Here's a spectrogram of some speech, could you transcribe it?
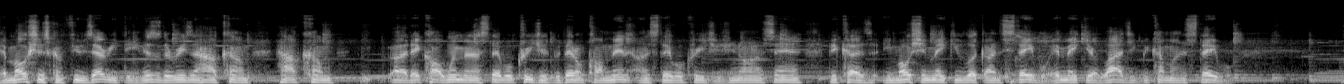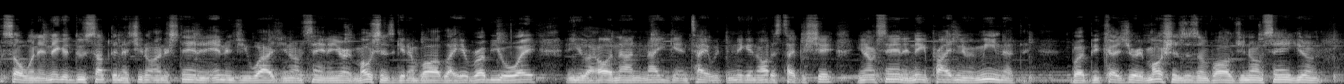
Emotions confuse everything. This is the reason how come how come uh, they call women unstable creatures, but they don't call men unstable creatures. You know what I'm saying? Because emotion make you look unstable. It make your logic become unstable. So when a nigga do something that you don't understand and energy wise, you know what I'm saying, and your emotions get involved, like it rub you away, and you're like, oh, now now you getting tight with the nigga and all this type of shit. You know what I'm saying? And nigga probably didn't even mean nothing, but because your emotions is involved, you know what I'm saying? You don't.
